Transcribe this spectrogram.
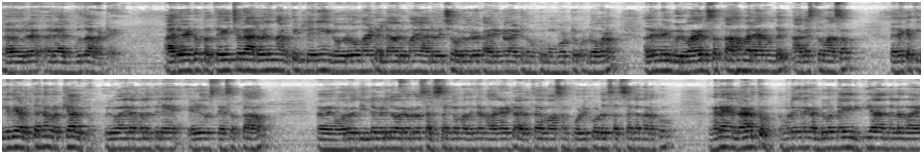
ഒരു ഒരു അത്ഭുതമാവട്ടെ ആരുമായിട്ടും പ്രത്യേകിച്ച് ഒരു ആലോചന നടത്തിയിട്ടില്ലെങ്കിൽ ഗൗരവമായിട്ട് എല്ലാവരുമായി ആലോചിച്ച് ഓരോരോ കാര്യങ്ങളായിട്ട് നമുക്ക് മുമ്പോട്ട് കൊണ്ടുപോകണം. അതിനിടയിൽ ഗുരുവായൂർ സപ്താഹം വരാനുണ്ട്. ആഗസ്റ്റ് മാസം. അതിനൊക്കെ തീയതി അടുത്ത് തന്നെ പ്രഖ്യാപിക്കും. ഗുരുവായൂർ അമ്പലത്തിലെ ഏഴ് ദിവസത്തെ സപ്താഹം. ഓരോ ജില്ലകളിൽ ഓരോരോ സത്സംഗം അതിന്റെ ഭാഗമായിട്ട് അടുത്ത മാസം കോഴിക്കോട് സത്സംഗം നടക്കും. അങ്ങനെ എല്ലായിടത്തും നമ്മളിങ്ങനെ കണ്ടുകൊണ്ടേ ഇരിക്കുക എന്നുള്ളതായ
